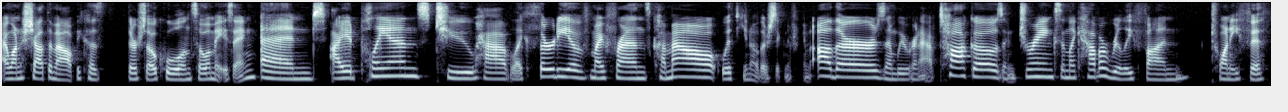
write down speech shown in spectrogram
I want to shout them out because they're so cool and so amazing. And I had plans to have like 30 of my friends come out with, you know, their significant others, and we were to have tacos and drinks and like have a really fun 25th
